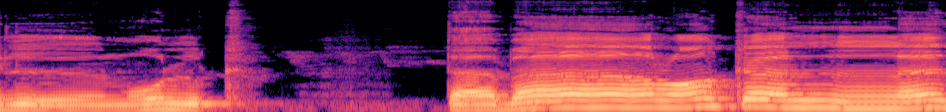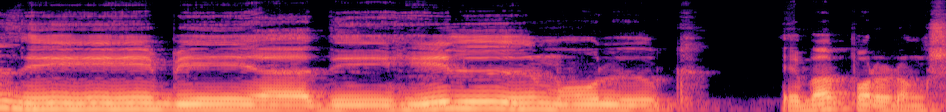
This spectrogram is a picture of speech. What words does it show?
الملك تبارك الذي بيده الملك এবার পরের অংশ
